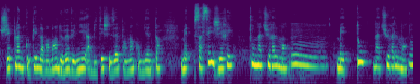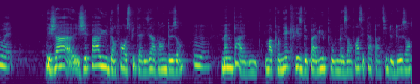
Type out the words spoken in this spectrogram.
J'ai plein de copines. La maman devait venir habiter chez elle pendant combien de temps? Mais ça s'est géré tout naturellement. Hmm. Mais tout naturellement. Ouais. Déjà, j'ai pas eu d'enfants hospitalisés avant deux ans. Hmm. Même pas. Ma première crise de palu pour mes enfants, c'était à partir de deux ans.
